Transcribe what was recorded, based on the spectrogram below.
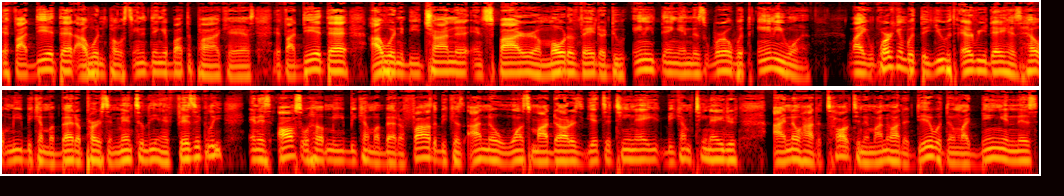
If I did that, I wouldn't post anything about the podcast. If I did that, I wouldn't be trying to inspire or motivate or do anything in this world with anyone like working with the youth every day has helped me become a better person mentally and physically and it's also helped me become a better father because i know once my daughters get to teenage become teenagers i know how to talk to them i know how to deal with them like being in this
